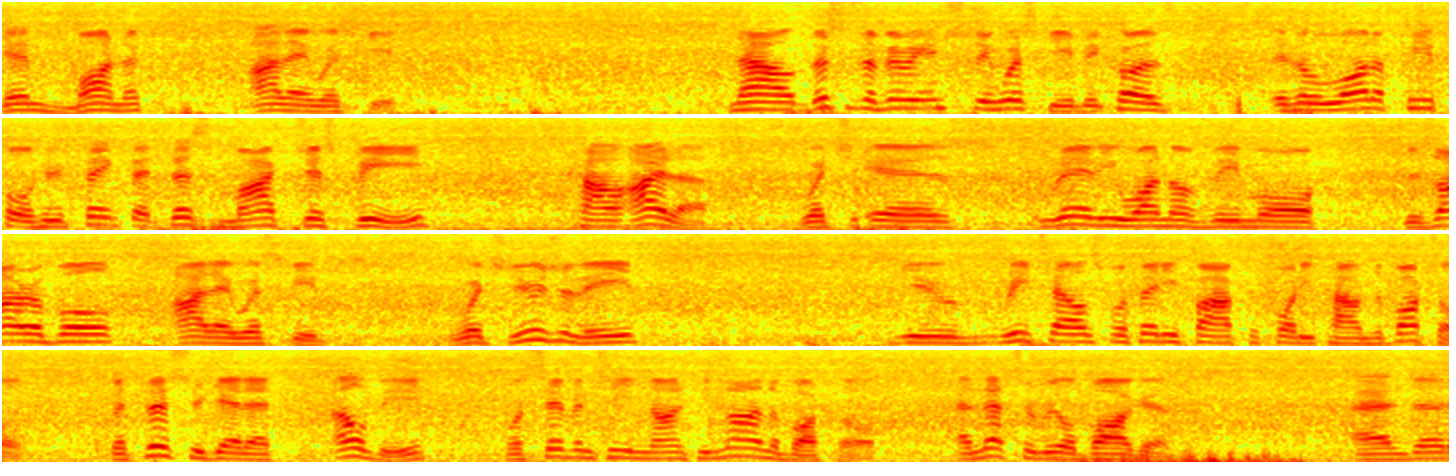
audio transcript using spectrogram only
Glenmarnock Islay whiskey. Now this is a very interesting whiskey because there's a lot of people who think that this might just be Caol Ila, which is really one of the more desirable Islay whiskies, which usually you retails for 35 to 40 pounds a bottle. But this you get at Aldi for 17.99 a bottle, and that's a real bargain. And uh,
